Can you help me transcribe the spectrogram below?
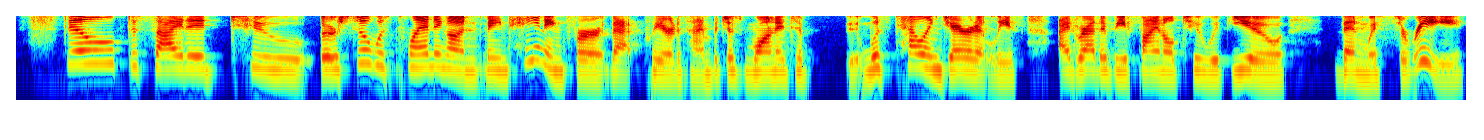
still decided to, or still was planning on maintaining for that period of time, but just wanted to, was telling Jared at least, I'd rather be final two with you than with Cirie.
